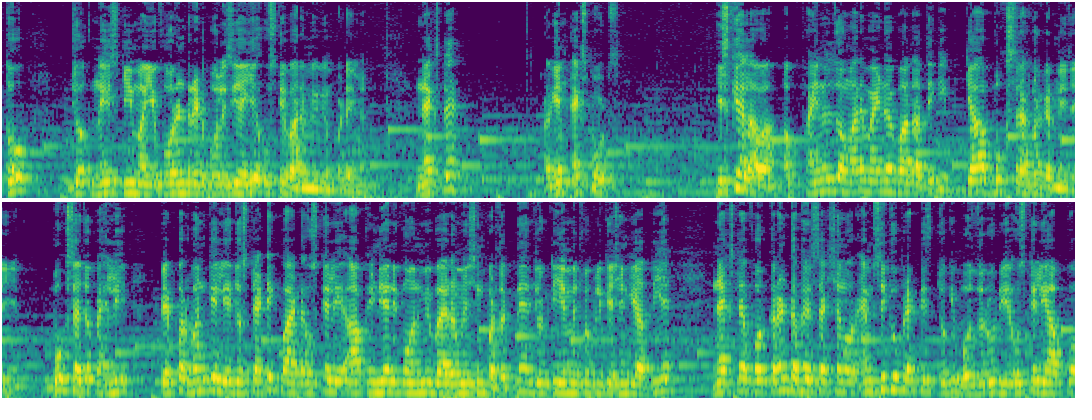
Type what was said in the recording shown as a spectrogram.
तो जो नई स्कीम आई है फॉरन ट्रेड पॉलिसी आई है, उसके बारे में भी हम पढ़ेंगे। नेक्स्ट है अगेन एक्सपोर्ट्स इसके अलावा, अब फाइनल जो हमारे माइंड में बात आती है कि क्या बुक्स रेफर करनी चाहिए? बुक्स है जो पहली पेपर वन के लिए, जो स्टैटिक पार्ट है, उसके लिए आप Indian economy by Ramesh Singh पढ़ सकते हैं, जो टीएमएच पब्लिकेशन की आती है। नेक्स्ट है फॉर करंट अफेयर सेक्शन और एमसीक्यू प्रैक्टिस जो कि बहुत ज़रूरी है, उसके लिए आपको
